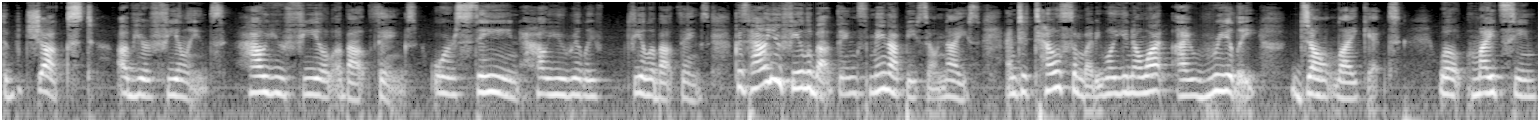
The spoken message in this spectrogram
the juxt of your feelings how you feel about things or saying how you really feel about things. Because how you feel about things may not be so nice. And to tell somebody, well, you know what, I really don't like it, well, might seem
